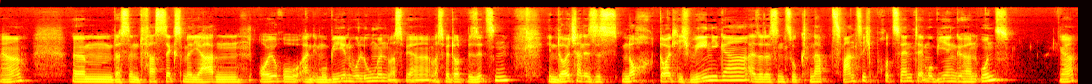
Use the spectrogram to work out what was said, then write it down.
Ja. Ähm, das sind fast 6 Milliarden Euro an Immobilienvolumen, was wir, was wir dort besitzen. In Deutschland ist es noch deutlich weniger. Also das sind so knapp 20 Prozent der Immobilien gehören uns. Ja,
